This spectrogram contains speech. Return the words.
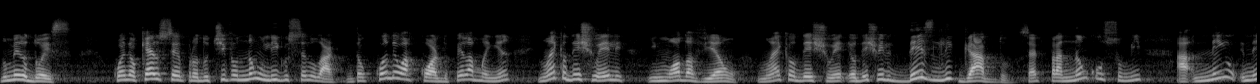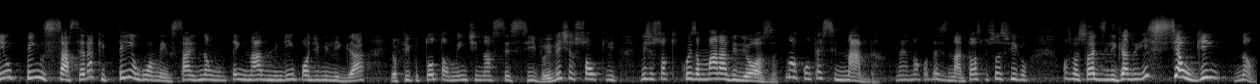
Número dois, quando eu quero ser produtivo, eu não ligo o celular. Então, quando eu acordo pela manhã, não é que eu deixo ele em modo avião, não é que eu deixo ele, eu deixo ele desligado, certo? Para não consumir ah, nem, nem eu pensar, será que tem alguma mensagem? Não, não tem nada, ninguém pode me ligar, eu fico totalmente inacessível. E veja só que, veja só que coisa maravilhosa. Não acontece nada, né? Não acontece nada. Então as pessoas ficam, nossa, mas é desligado. E se alguém. Não,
